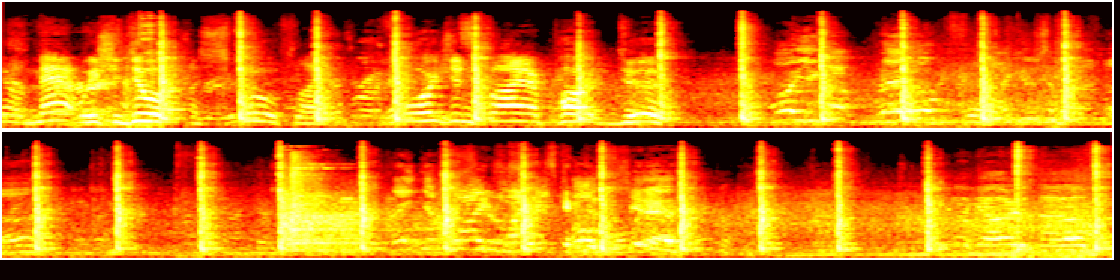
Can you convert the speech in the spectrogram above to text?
Know, Matt, we should do a, a spoof like Forged in Fire Part 2. Oh, you got red oak for this time, huh? Make it wider like Get the shit out. The gallery's not open.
